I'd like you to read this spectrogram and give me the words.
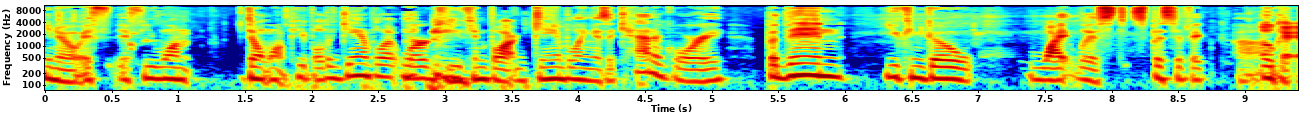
you know, if if you want don't want people to gamble at work, you can block gambling as a category, but then you can go whitelist specific. Um, okay.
